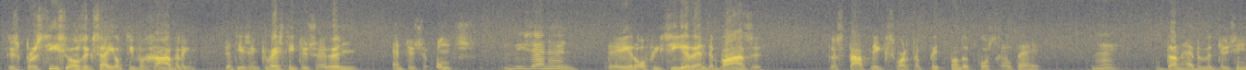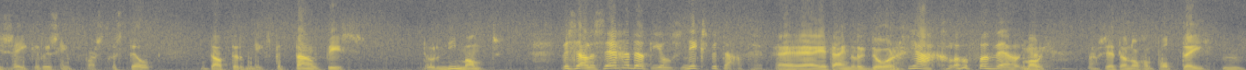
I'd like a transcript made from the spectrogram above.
Het is precies zoals ik zei op die vergadering. Het is een kwestie tussen hun en tussen ons. wie zijn hun? De heer officieren en de bazen. Er staat niks zwart op wit van dat kostgeld, hè? Nee. Dan hebben we dus in zekere zin vastgesteld dat er niks betaald is. Door niemand. We zullen zeggen dat hij ons niks betaald heeft. Hé, hé, uiteindelijk door. Ja, ik geloof van wel. ja. Mooi. Nou, zet dan nog een pot thee. Mm.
